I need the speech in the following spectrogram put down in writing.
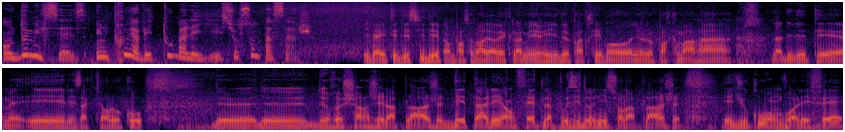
En 2016, une crue avait tout balayé sur son passage. Il a été décidé en partenariat avec la mairie de patrimoine, le parc marin, la DDTM et les acteurs locaux de, de, de recharger la plage, d'étaler en fait la posidonie sur la plage et du coup on voit l'effet.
